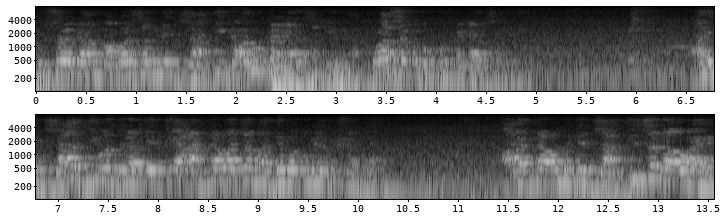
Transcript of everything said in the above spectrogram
दुसरं काम बाबासाहेबांनी जाती गाळून टाकायला सांगितलं. मुळासकट उखडून फेकायला सांगितलं. आणि जात जिवंत राहते ते आडनावाच्या माध्यमातून हे लक्षात घ्या आडनाव म्हणजे जातीचं नाव आहे.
